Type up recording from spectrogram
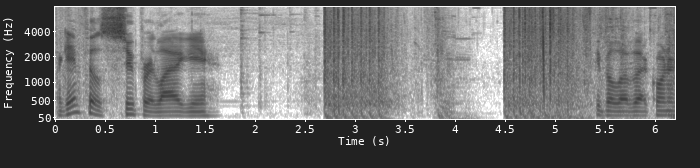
My game feels super laggy. People love that corner.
